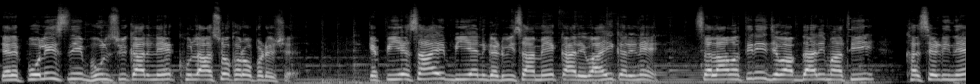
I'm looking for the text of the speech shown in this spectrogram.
ત્યારે પોલીસની ભૂલ સ્વીકારીને ખુલાસો કરવો પડ્યો છે કે પીએસઆઈ બીએન ગઢવી સામે કાર્યવાહી કરીને સલામતીની જવાબદારીમાંથી ખસેડીને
